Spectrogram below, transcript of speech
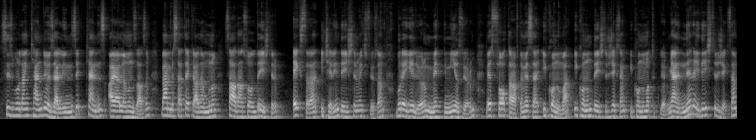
Siz buradan kendi özelliğinizi kendiniz ayarlamanız lazım. Ben mesela tekrardan bunu sağdan sola değiştirip ekstradan içeriğini değiştirmek istiyorsam buraya geliyorum metnimi yazıyorum ve sol tarafta mesela ikonum var. İkonumu değiştireceksem ikonuma tıklıyorum. Yani nereyi değiştireceksem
